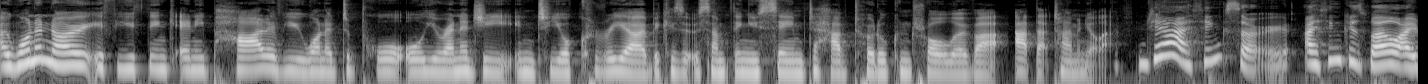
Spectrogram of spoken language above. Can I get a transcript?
I want to know if you think any part of you wanted to pour all your energy into your career because it was something you seemed to have total control over at that time in your life. Yeah, I think so. I think as well, I,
